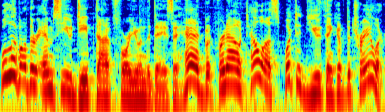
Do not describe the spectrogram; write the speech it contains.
We'll have other MCU deep dives for you in the days ahead, but for now, tell us what did you think of the trailer?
